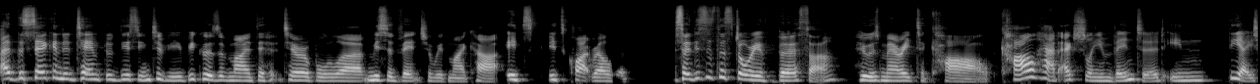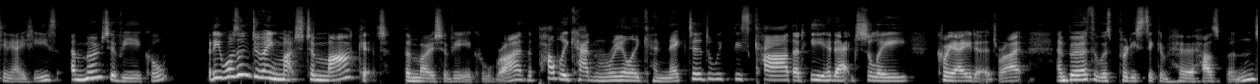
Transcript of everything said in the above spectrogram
at the second attempt of this interview because of my te- terrible uh, misadventure with my car, it's it's quite relevant. So this is the story of Bertha, who was married to Carl. Carl had actually invented in the 1880s a motor vehicle, but he wasn't doing much to market the motor vehicle, right? The public hadn't really connected with this car that he had actually created, right? And Bertha was pretty sick of her husband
